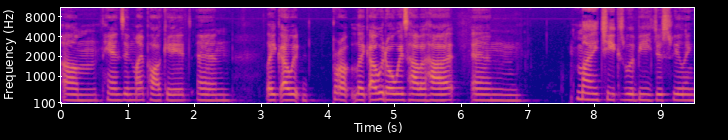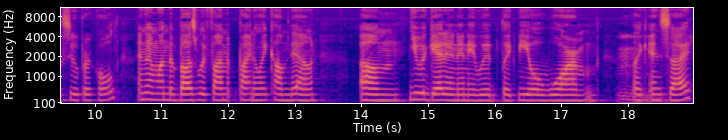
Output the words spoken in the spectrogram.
um hands in my pocket and like i would pro- like i would always have a hat and my cheeks would be just feeling super cold. And then when the bus would fin- finally come down um you would get in and it would like be all warm like inside.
